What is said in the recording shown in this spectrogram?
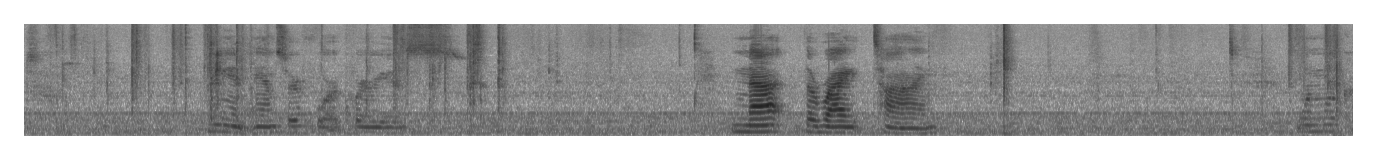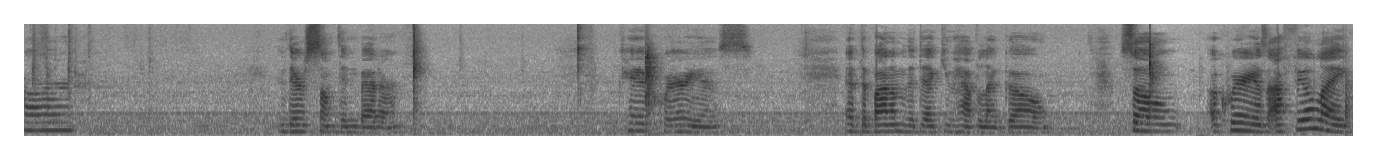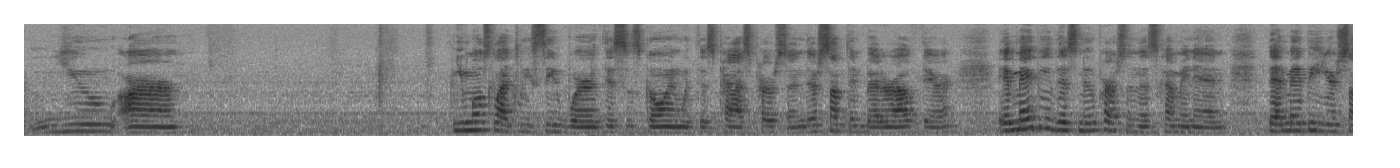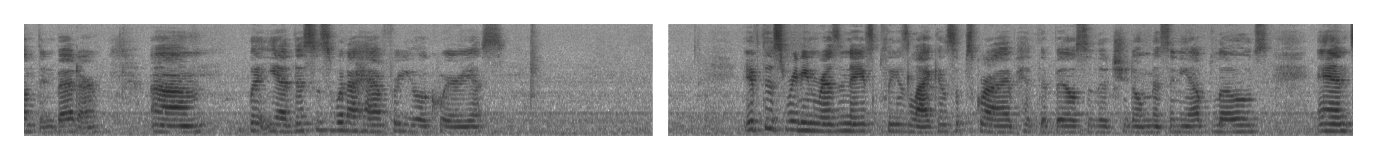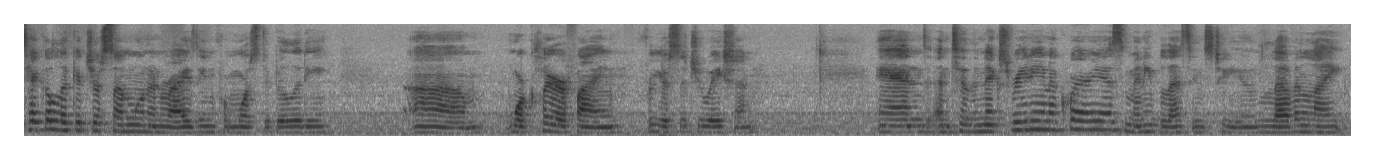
Give me an answer for Aquarius. Not the right time. One more card. There's something better. Okay, Aquarius. At the bottom of the deck, you have let go. So Aquarius, I feel like you are, you most likely see where this is going with this past person. There's something better out there. It may be this new person that's coming in. That maybe you're something better. Um, but yeah, this is what I have for you, Aquarius. If this reading resonates, please like and subscribe. Hit the bell so that you don't miss any uploads. And take a look at your sun, moon, and rising for more stability, um, more clarifying for your situation. And until the next reading, Aquarius, many blessings to you. Love and light.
